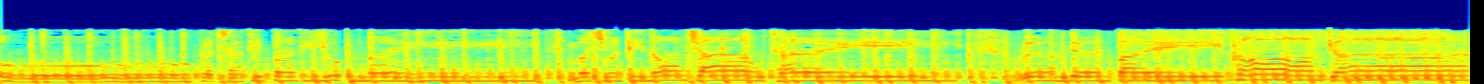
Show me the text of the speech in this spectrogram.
อ้ประชาธิปไตยยุคใหม่ มาชวนพี่น้องชาวไทย เริ่มเดินไปพร้อมกัน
